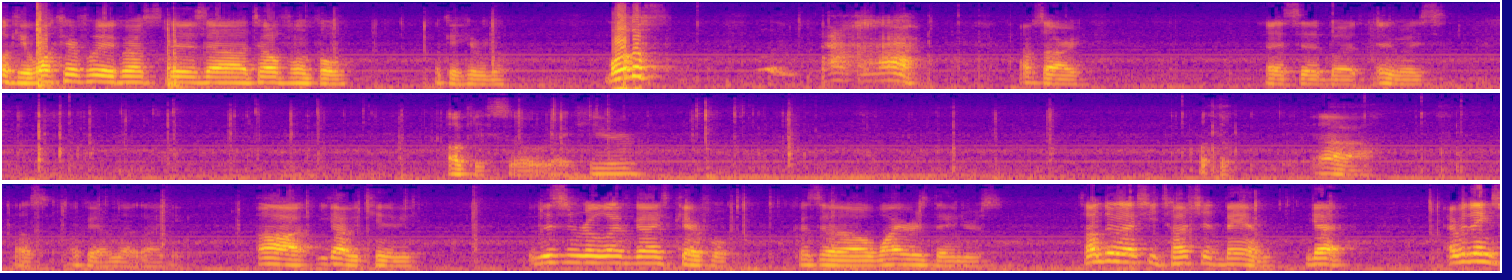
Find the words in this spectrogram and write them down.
Okay, walk carefully across this uh, telephone pole. Okay, here we go. Mother. Ah! I'm sorry. I said, but anyways. Okay, so right here. What the? Ah. That's, okay, I'm not lagging. Ah, you gotta be kidding me. If this is real life, guys, careful. Because uh, wire is dangerous. Some dude actually touched it, bam. You got everything's,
